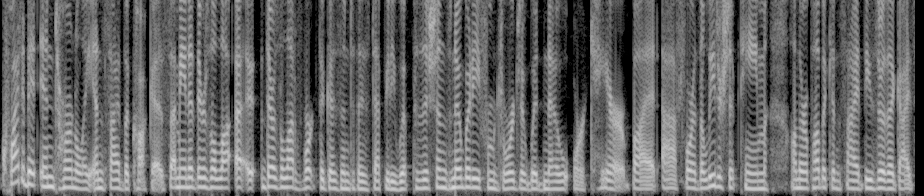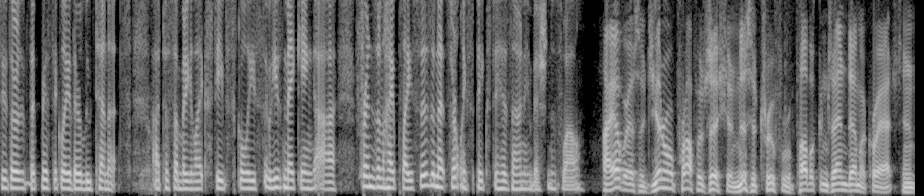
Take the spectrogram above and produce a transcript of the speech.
quite a bit internally inside the caucus. I mean, there's a lot. Uh, there's a lot of work that goes into those deputy whip positions. Nobody from Georgia would know or care, but uh, for the leadership team on the Republican side, these are the guys. These are the, basically their lieutenants uh, to somebody like Steve Scalise. So he's making uh, friends in high places, and it certainly speaks to his own ambition as well. However, as a general proposition, this is true for Republicans and Democrats and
